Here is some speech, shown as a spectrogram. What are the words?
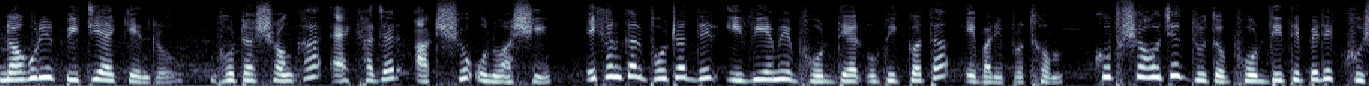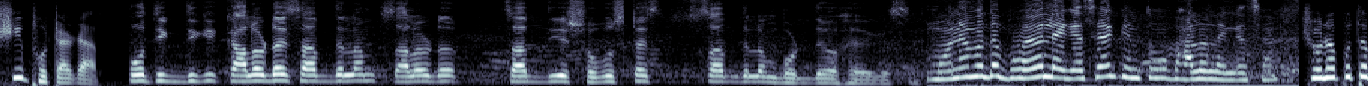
নগরীর পিটিআই কেন্দ্র। ভোটার সংখ্যা এক হাজার আটশো উনআশি। এখানকার ভোটারদের ইভিএমে ভোট দেওয়ার অভিজ্ঞতা এবারই প্রথম। খুব সহজে দ্রুত ভোট দিতে পেরে খুশি ভোটাররা। প্রতীক দিকে কালোটায় চাপ দিলাম কালোটা চাপ দিয়ে সবুজটায় চাপ দিলাম ভোট দেওয়া হয়ে গেছে। মনের মধ্যে ভয়ও লেগেছে কিন্তু ভালো লেগেছে। সোনাপোতা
